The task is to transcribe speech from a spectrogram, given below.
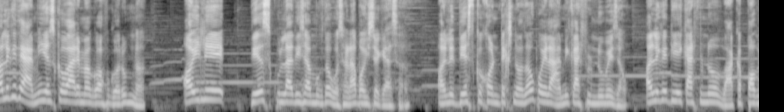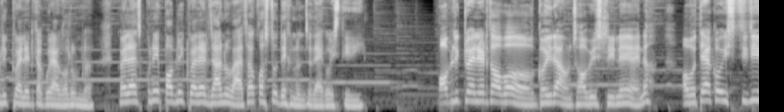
अलिकति हामी यसको बारेमा गफ गरौँ न। अहिले देश खुल्ला दिशामुक्त घोषणा भइसकेको छ। अहिले देशको कन्टेक्स्ट नजाउँ पहिला हामी काठमाडौँमै जाउँ। अलिकति यही काठमाडौँमा भएको पब्लिक टोयलेटका कुरा गरौँ न। कहिले कुनै पब्लिक टोयलेट जानु भएको छ कस्तो देख्नुहुन्छ त्यहाँको स्थिति? पब्लिक टोयलेट त अब गइरह हुन्छ अभियसली नै होइन? अब त्यहाँको स्थिति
